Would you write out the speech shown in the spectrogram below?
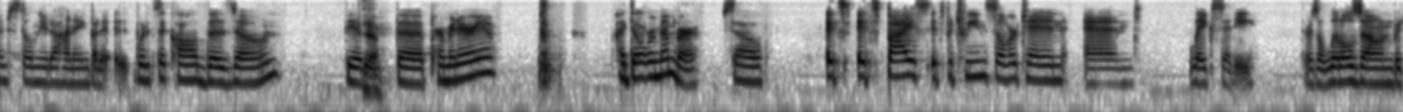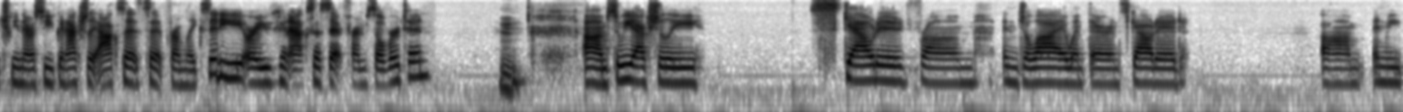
I'm still new to hunting, but it, what is it called? The zone, the Yeah. the permit area. I don't remember. So, it's it's by it's between Silverton and Lake City. There's a little zone between there, so you can actually access it from Lake City, or you can access it from Silverton. Hmm. Um, so we actually scouted from in July. I went there and scouted, um, and we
